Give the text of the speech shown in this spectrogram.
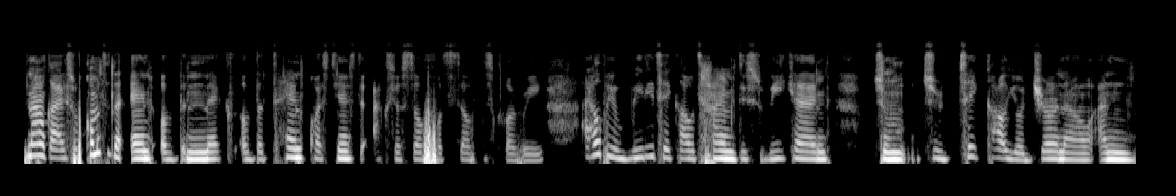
Now, guys, we've come to the end of the next of the 10 questions to ask yourself for self-discovery. I hope you really take out time this weekend to to take out your journal and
